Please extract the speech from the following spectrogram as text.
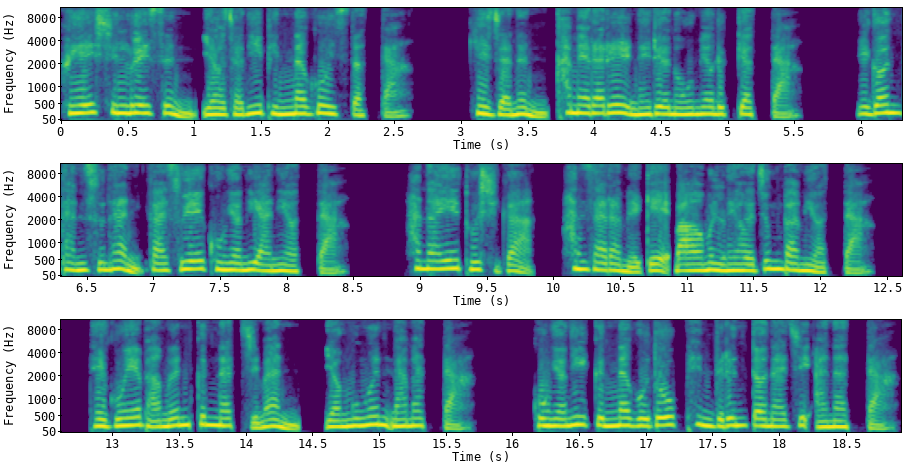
그의 실루엣은 여전히 빛나고 있었다. 기자는 카메라를 내려놓으며 느꼈다. 이건 단순한 가수의 공연이 아니었다. 하나의 도시가 한 사람에게 마음을 내어준 밤이었다. 대구의 밤은 끝났지만 영웅은 남았다. 공연이 끝나고도 팬들은 떠나지 않았다.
